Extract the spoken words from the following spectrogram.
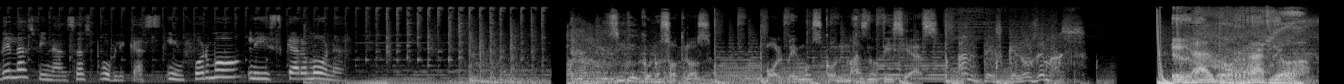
de las finanzas públicas, informó Liz Carmona. Sigue con nosotros. Volvemos con más noticias. Antes que los demás. Heraldo Radio.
